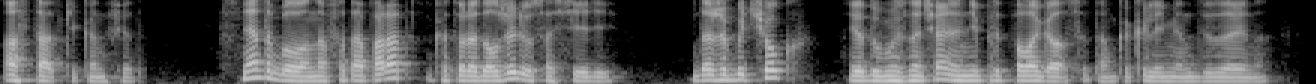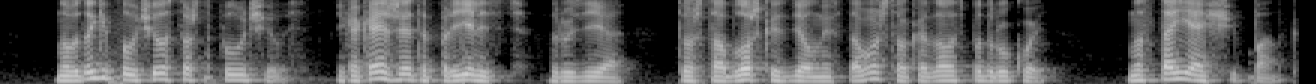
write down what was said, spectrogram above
остатки конфет. Снято было на фотоаппарат, который одолжили у соседей. Даже бычок, я думаю, изначально не предполагался там как элемент дизайна. Но в итоге получилось то, что получилось. И какая же это прелесть, друзья, то, что обложка сделана из того, что оказалось под рукой. Настоящий панк.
